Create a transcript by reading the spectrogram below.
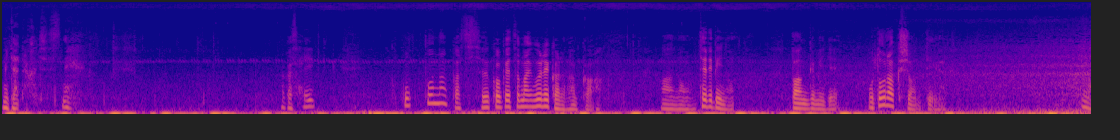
みたいな感じですね。なんか最ここなんか数ヶ月前ぐらいからなんかあのテレビの番組で「オトラクション」っていう今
